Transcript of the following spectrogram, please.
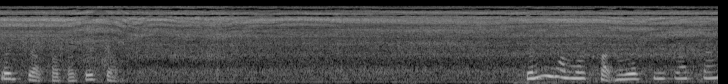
Good job, Papa. Good job. Give me one more cotton wool, please, Roxanne.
